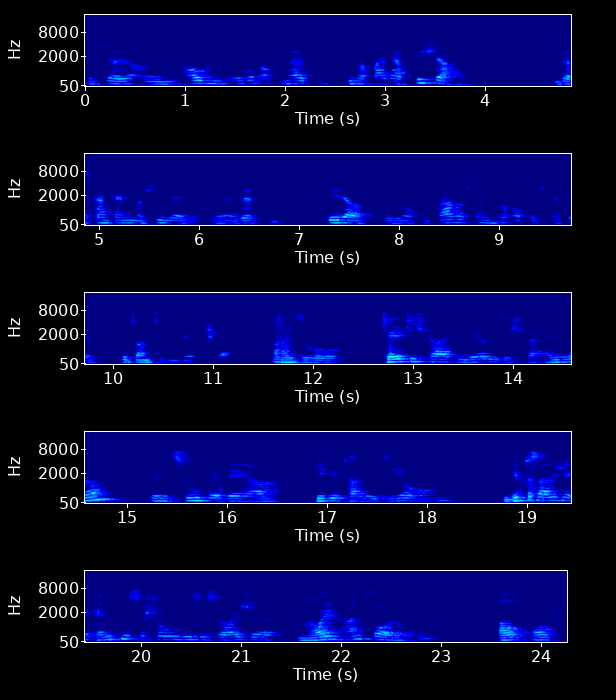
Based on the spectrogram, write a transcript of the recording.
und äh, ähm, Augen und Ohren offen halten zum Thema Fahrgastsicherheit. Und das kann keine Maschine äh, ersetzen. Weder also auf dem Fahrerstand noch auf der Strecke mit sonstigen Tätigkeiten. Also Tätigkeiten werden sich verändern im Zuge der Digitalisierung. Gibt es eigentlich Erkenntnisse schon, wie sich solche neuen Anforderungen auch auf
